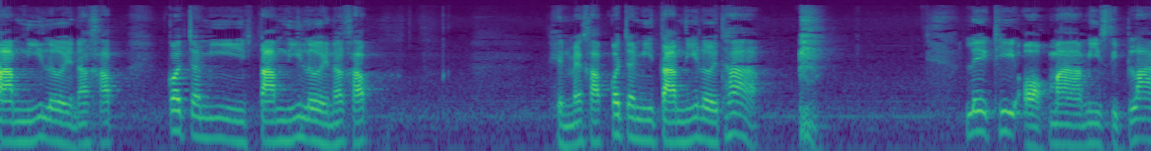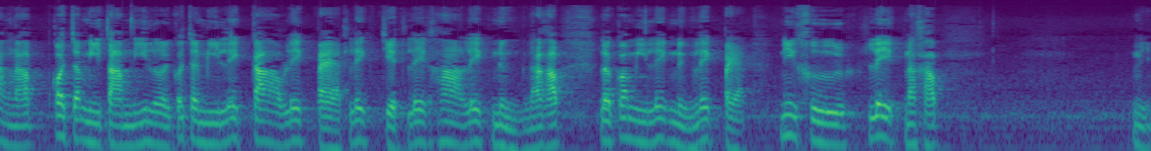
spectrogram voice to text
ตามนี้เลยนะครับ ก็จะมีตามนี้เลยนะครับ เห็นไหมครับ ก็จะมีตามนี้เลยถ้า เลขที่ออกมามีสิบล่างนะครับ ก็จะมีตามนี้เลย ก็จะมีเลขเก้าเลขแปดเลขเจ็ดเลขห้าเลขหนึ่งนะครับ แล้วก็มีเลขหนึ่งเลขแปดนี่คือเลขนะครับ นี่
